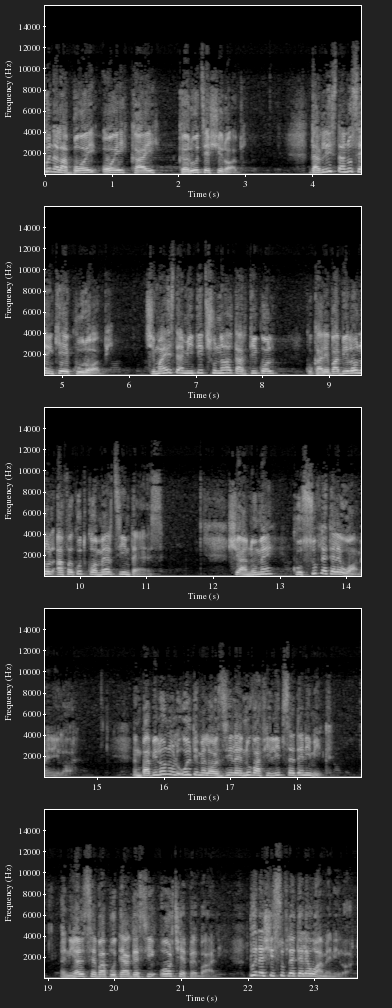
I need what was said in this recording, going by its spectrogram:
până la boi, oi, cai, căruțe și robi. Dar lista nu se încheie cu robi, ci mai este amintit și un alt articol cu care Babilonul a făcut comerț intens, și anume cu sufletele oamenilor. În Babilonul ultimelor zile nu va fi lipsă de nimic. În el se va putea găsi orice pe bani, până și sufletele oamenilor.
